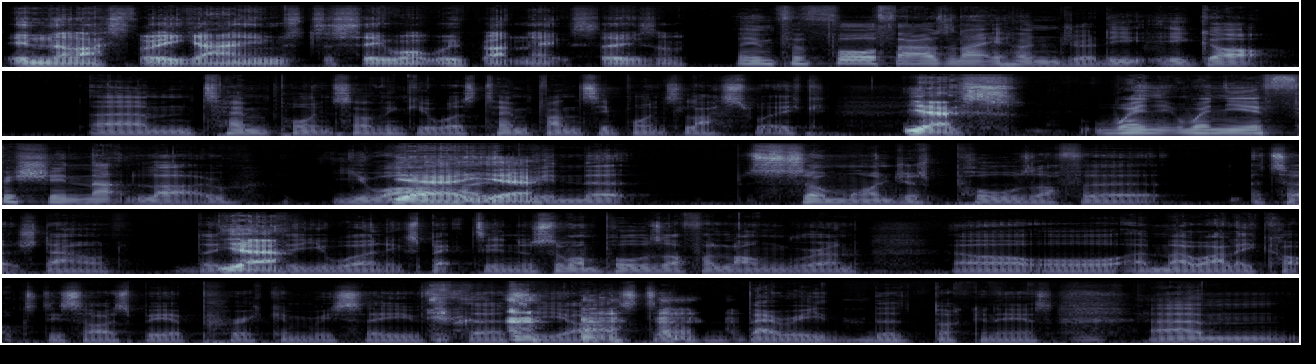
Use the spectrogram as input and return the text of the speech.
in the last three games to see what we've got next season. I mean, for four thousand eight hundred, he, he got um, ten points. I think it was ten fantasy points last week. Yes. When when you're fishing that low, you are yeah, hoping yeah. that someone just pulls off a, a touchdown that, yeah. you, that you weren't expecting, or someone pulls off a long run, or, or a Mo Alie-Cox decides to be a prick and receive 30 yards to bury the Buccaneers. Um,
